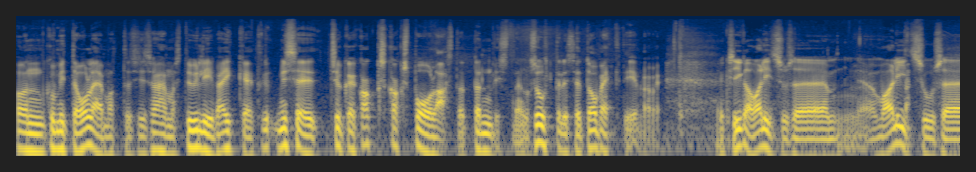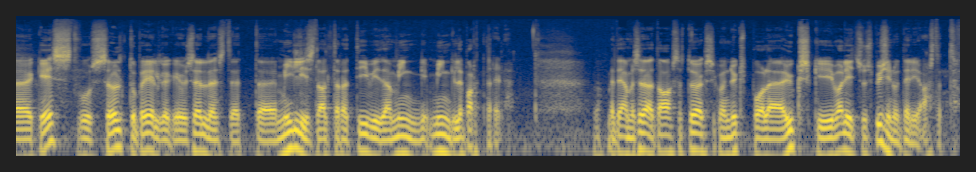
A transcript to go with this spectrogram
on, kui mitte olematu, siis vähemasti üliväike, et mis see sihuke kaks, kaks pool aastat on vist nagu suhteliselt objektiivne või? eks iga valitsuse, valitsuse kestvus sõltub eelkõige ju sellest, et äh, millised alternatiivid on mingi, mingile partnerile. noh, me teame seda, et aastast üheksakümmend üks pole ükski valitsus püsinud neli aastat,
